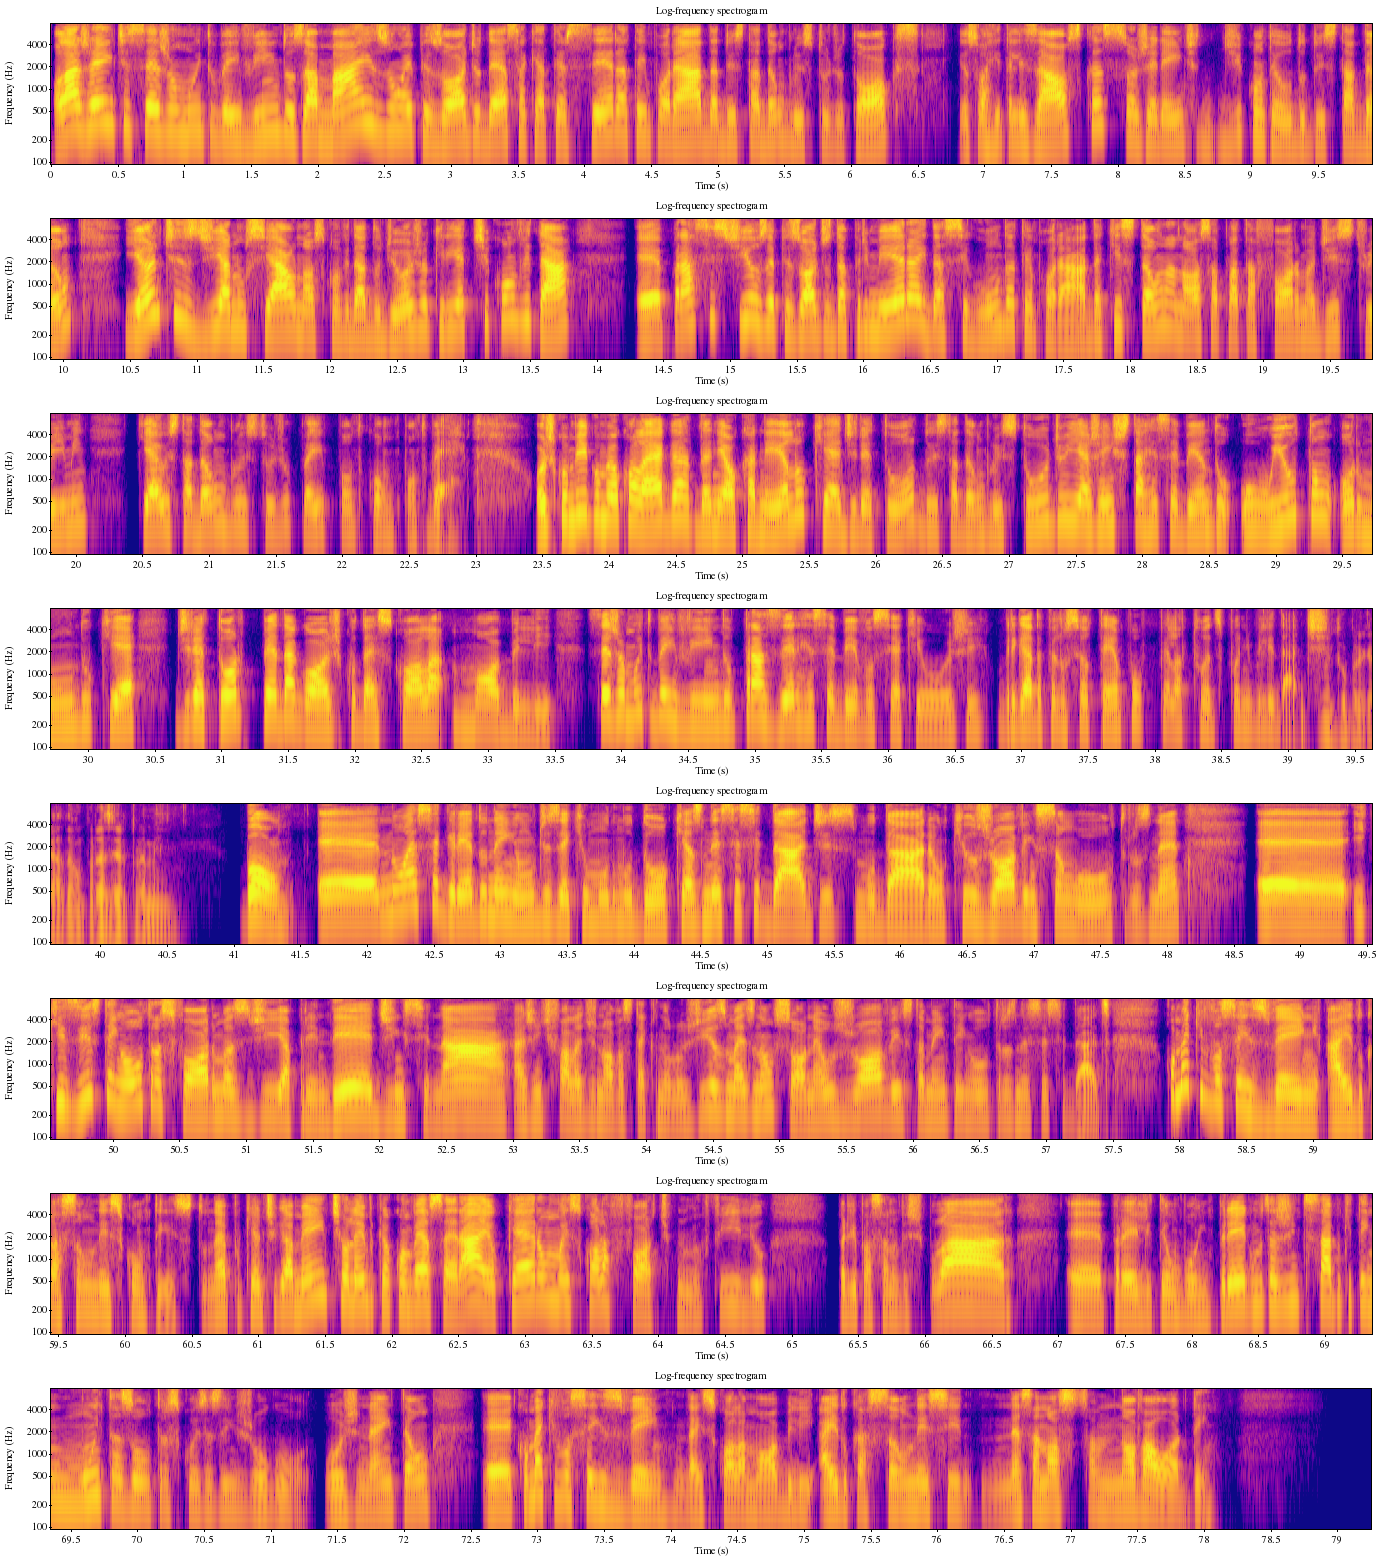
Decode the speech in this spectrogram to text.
Olá, gente, sejam muito bem-vindos a mais um episódio dessa que é a terceira temporada do Estadão Blue Studio Talks. Eu sou a Rita Lizauskas, sou gerente de conteúdo do Estadão. E antes de anunciar o nosso convidado de hoje, eu queria te convidar é, para assistir os episódios da primeira e da segunda temporada que estão na nossa plataforma de streaming, que é o estadãobluestudioplay.com.br. Hoje comigo meu colega Daniel Canelo, que é diretor do Estadão Blue Studio, e a gente está recebendo o Wilton Ormundo, que é diretor pedagógico da Escola Mobile. Seja muito bem-vindo, prazer receber você aqui hoje. Obrigada pelo seu tempo, pela tua disponibilidade. Muito obrigado, é um prazer para mim. Bom, é, não é segredo nenhum dizer que o mundo mudou, que as necessidades mudaram, que os jovens são outros, né? É, e que existem outras formas de aprender, de ensinar. A gente fala de novas tecnologias, mas não só, né? Os jovens também têm outras necessidades. Como é que vocês veem a educação nesse contexto, né? Porque antigamente eu lembro que a conversa era: ah, eu quero uma escola forte para o meu filho, para ele passar no vestibular, é, para ele ter um bom emprego, mas a gente sabe que tem muitas outras coisas em jogo hoje, né? Então, é, como é que vocês veem da escola móvel a educação nesse, nessa nossa nova ordem?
